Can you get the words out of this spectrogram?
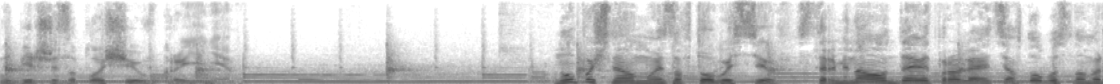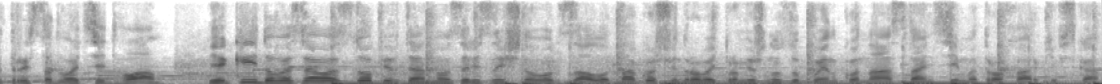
найбільший за площею в Україні. Ну, почнемо ми з автобусів. З терміналу, де відправляється автобус номер 322, який довезе вас до південного залізничного вокзалу. Також він робить проміжну зупинку на станції метро Харківська.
